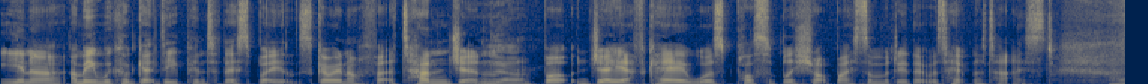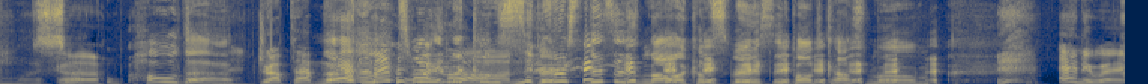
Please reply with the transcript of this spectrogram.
you know, I mean, we could get deep into this, but it's going off at a tangent. Yeah. But JFK was possibly shot by somebody that was hypnotized. Oh my So- god! Hold up. Drop that. No, Let's move on. conspiracy? This is not a conspiracy podcast, Mom. Anyway,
